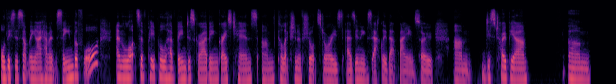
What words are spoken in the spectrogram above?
or this is something I haven't seen before. And lots of people have been describing Grace Chan's um, collection of short stories as in exactly that vein. So, um, dystopia um,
